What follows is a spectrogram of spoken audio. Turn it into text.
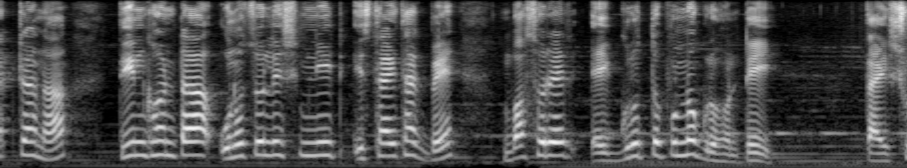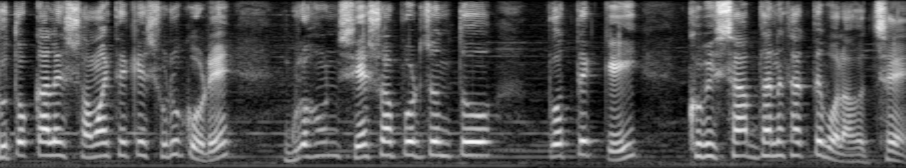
একটানা তিন ঘণ্টা উনচল্লিশ মিনিট স্থায়ী থাকবে বছরের এই গুরুত্বপূর্ণ গ্রহণটি। তাই সূতককালের সময় থেকে শুরু করে গ্রহণ শেষ হওয়া পর্যন্ত প্রত্যেককেই খুবই সাবধানে থাকতে বলা হচ্ছে।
